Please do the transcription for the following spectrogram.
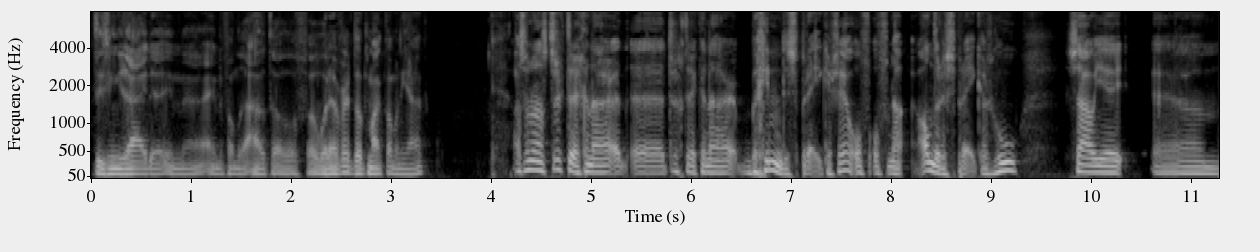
te zien rijden in eh, een of andere auto of eh, whatever. Dat maakt allemaal niet uit. Als we nou eens terugtrekken naar, eh, terugtrekken naar beginnende sprekers hè, of, of naar andere sprekers. Hoe zou je, ehm,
